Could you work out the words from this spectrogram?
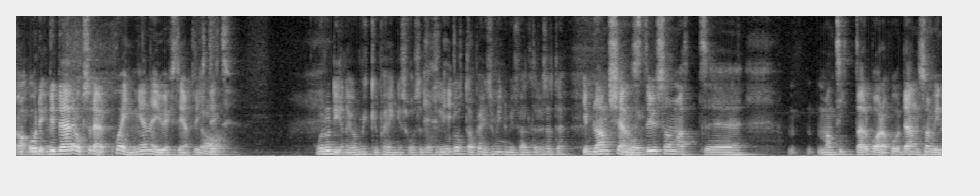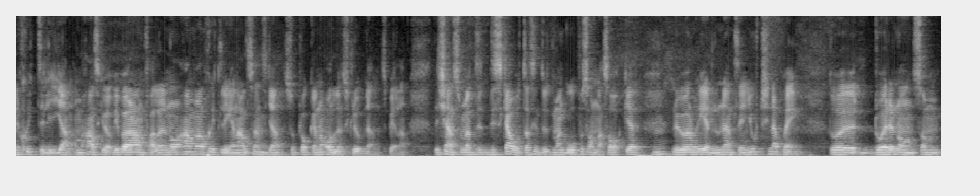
Ja, och det, det, där är också där. Poängen är ju extremt viktigt. Ja. Och Rodén har gjort mycket poäng i så sätt också. Gjort åtta poäng som innermittfältare. Så att det, Ibland känns det ju som att eh, man tittar bara på den som vinner skytteligan. Om han ska, vi börjar anfalla. Han vann skytteligan allsvenskan. Mm. Så plockar en holländsk klubb den spelaren. Det känns som att det scoutas inte utan man går på sådana saker. Mm. Nu har Hedlund äntligen gjort sina poäng. Då, då är det någon som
